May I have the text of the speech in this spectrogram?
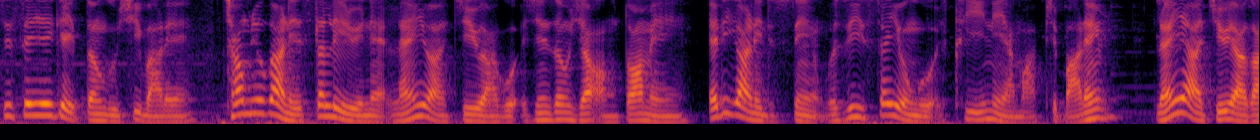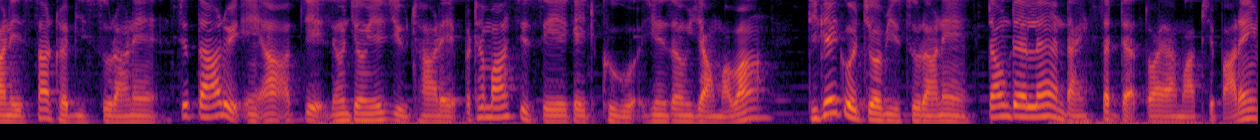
စစ်စေးရေးဂိတ်၃ခုရှိပါတယ်။ချောင်းမျိုးကနေဆက်လီတွေနဲ့လမ်းရွာကြေးရွာကိုအရင်ဆုံးရောက်အောင်သွားမယ်။အဲ့ဒီကနေတဆင့်ဝစီစက်ယုံကိုခရီးနေရမှာဖြစ်ပါတယ်။လမ်းရွာကြေးရွာကနေစထွက်ပြီးဆိုတာနဲ့စစ်သားတွေအင်အားအပြည့်လုံခြုံရေးယူထားတဲ့ပထမစစ်စေးရေးဂိတ်တစ်ခုကိုအရင်ဆုံးရောက်မှာပါ။ ဒီဂိတ်ကိုကြော်ပြီးဆိုတာနဲ့တောင်တလန်းအတိုင်းဆက်တက်သွားရမှာဖြစ်ပါတယ်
